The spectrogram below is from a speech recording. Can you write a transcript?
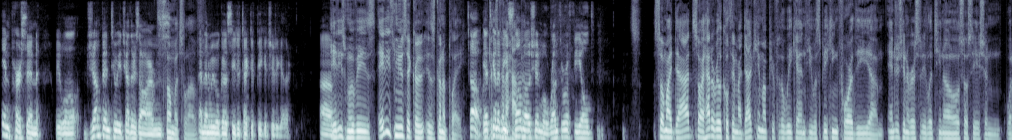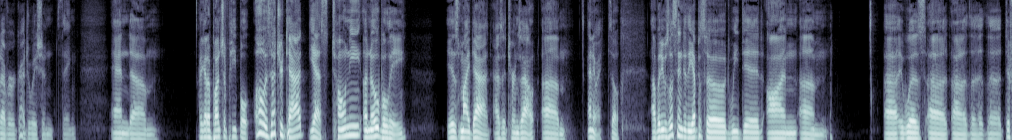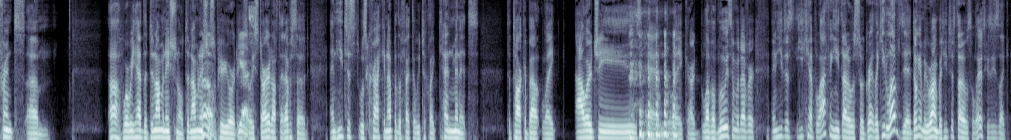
in person. We will jump into each other's arms. So much love. And then we will go see Detective Pikachu together. Um, 80s movies, 80s music are, is going to play. Oh, like it's, going to be slow motion. We'll run through a field. So my dad, so I had a really cool thing. My dad came up here for the weekend. He was speaking for the um, Andrews University Latino Association, whatever graduation thing, and um, I got a bunch of people. Oh, is that your dad? Yes, Tony Anobile is my dad, as it turns out. Um, anyway, so uh, but he was listening to the episode we did on. Um, uh, it was uh, uh, the the different um, uh, where we had the denominational denominational oh, superiority. Yes. So he started off that episode, and he just was cracking up at the fact that we took like ten minutes to talk about like allergies and like our love of movies and whatever. And he just he kept laughing. He thought it was so great. Like he loved it. Don't get me wrong, but he just thought it was hilarious because he's like,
